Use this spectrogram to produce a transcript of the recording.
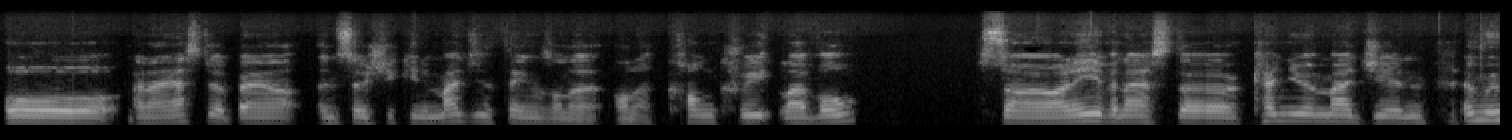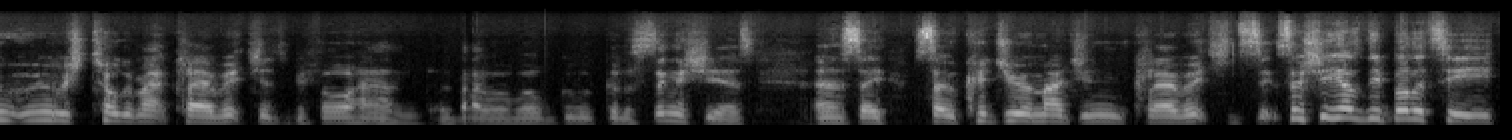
Or and I asked her about, and so she can imagine things on a on a concrete level. So I even asked her, "Can you imagine?" And we, we were talking about Claire Richards beforehand about what good a singer she is, and I say, "So could you imagine Claire Richards?" So she has the ability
